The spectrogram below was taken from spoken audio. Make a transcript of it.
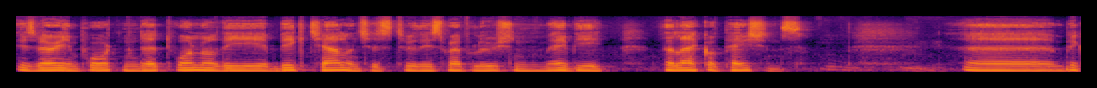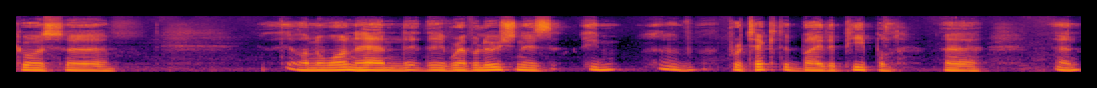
is very important. That one of the big challenges to this revolution may be the lack of patience. Uh, because uh, on the one hand, the revolution is protected by the people, uh, and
